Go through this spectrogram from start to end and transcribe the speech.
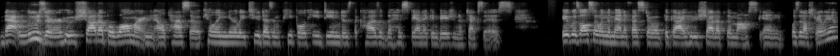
that loser who shot up a Walmart in El Paso, killing nearly two dozen people he deemed as the cause of the Hispanic invasion of Texas. It was also in the manifesto of the guy who shot up the mosque in, was it Australia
